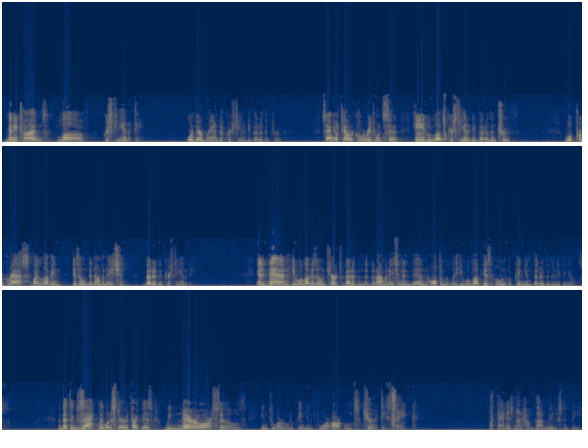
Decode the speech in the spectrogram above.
many times love Christianity or their brand of Christianity better than truth. Samuel Taylor Coleridge once said, He who loves Christianity better than truth will progress by loving his own denomination better than Christianity. And then he will love his own church better than the denomination. And then ultimately he will love his own opinion better than anything else. And that's exactly what a stereotype is. We narrow ourselves into our own opinion for our own security's sake. But that is not how God made us to be.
